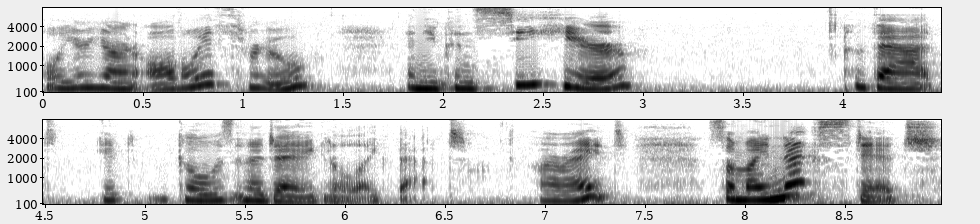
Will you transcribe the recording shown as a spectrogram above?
Pull your yarn all the way through and you can see here that it goes in a diagonal like that. All right, so my next stitch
